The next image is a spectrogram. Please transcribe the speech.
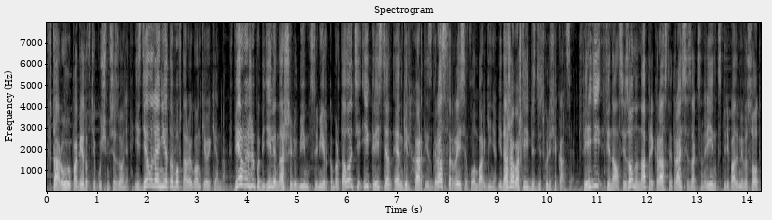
вторую победу в текущем сезоне. И сделали они это во второй гонке уикенда. В первой же победили наши любимцы Мирко Бартолотти и Кристиан Энгельхарт из Грассер Racing Lamborghini. И даже обошлись без дисквалификации. Впереди финал сезона на прекрасной трассе Заксон Ринг с перепадами высот.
